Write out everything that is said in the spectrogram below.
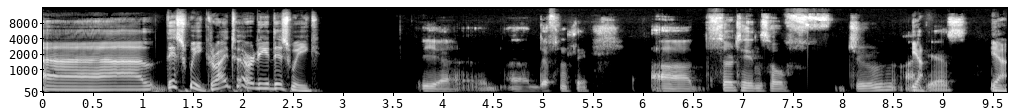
uh, this week, right? Earlier this week. Yeah. Uh, definitely. Uh, 13th of June, I Yeah. guess. Yeah.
